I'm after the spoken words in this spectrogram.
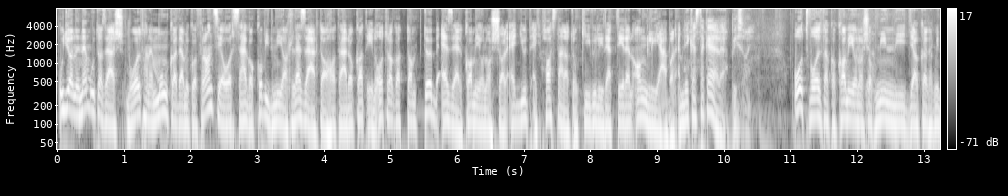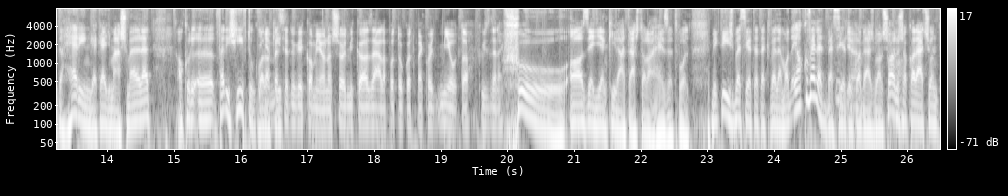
ugyan nem utazás volt, hanem munka, de amikor Franciaország a Covid miatt lezárta a határokat, én ott ragadtam több ezer kamionossal együtt egy használaton kívüli reptéren Angliában. Emlékeztek erre? Bizony. Ott voltak a kamionosok mindig gyakorlatilag, mint a heringek egymás mellett, akkor ö, fel is hívtunk Igen, valakit. beszéltünk egy kamionosról, hogy mik az állapotok ott, meg hogy mióta küzdenek. Fú, az egy ilyen kilátástalan helyzet volt. Még ti is beszéltetek velem, de akkor veled beszéltük Igen. adásban. Sajnos a karácsonyt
